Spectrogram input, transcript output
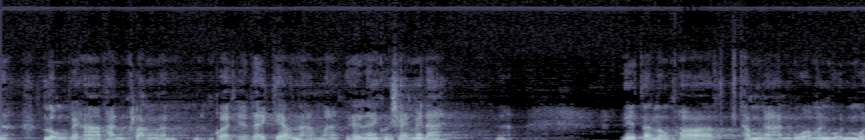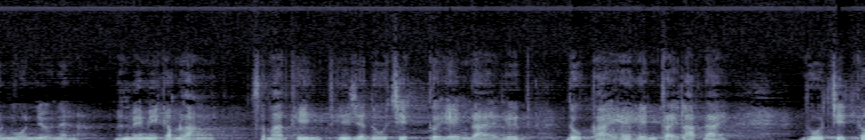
นะหลงไปห้าพันครั้งแล้วกว่าจะได้แก้วน้ำมาแต่นั้นก็ใช้ไม่ได้นะนี่ตอนหลวงพ่อทำงานหัวมันหมุนหมุนหมุนอยู่เนี่ย มันไม่มีกำลัง สมาธิที่จะดูจิตตัวเองได้ หรือดูกายให้เห็นไตรลักษณ์ได้ ดูจิตก็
